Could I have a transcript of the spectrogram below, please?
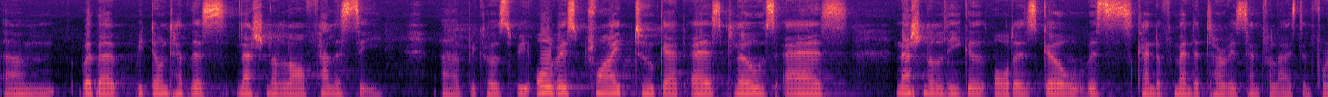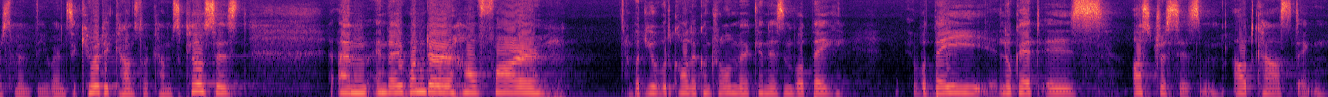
um, whether we don't have this national law fallacy uh, because we always try to get as close as national legal orders go with kind of mandatory centralized enforcement. The UN Security Council comes closest. Um, and I wonder how far what you would call a control mechanism, what they, what they look at is ostracism, outcasting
